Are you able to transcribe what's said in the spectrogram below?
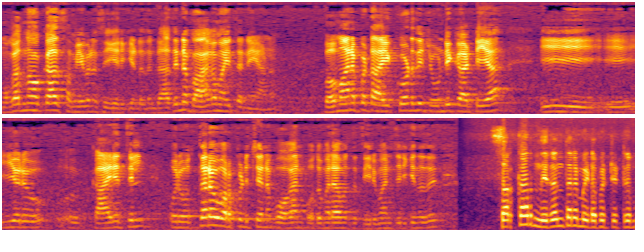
മുഖം നോക്കാതെ സമീപനം സ്വീകരിക്കേണ്ടതുണ്ട് അതിന്റെ ഭാഗമായി തന്നെയാണ് ബഹുമാനപ്പെട്ട ഹൈക്കോടതി ചൂണ്ടിക്കാട്ടിയ ഈ ഈ- ഒരു കാര്യത്തിൽ ഒരു ഉത്തരവ് ഉറപ്പിടിച്ചതിന് പോകാൻ പൊതുമരാമത്ത് തീരുമാനിച്ചിരിക്കുന്നത്. സർക്കാർ നിരന്തരം ഇടപെട്ടിട്ടും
